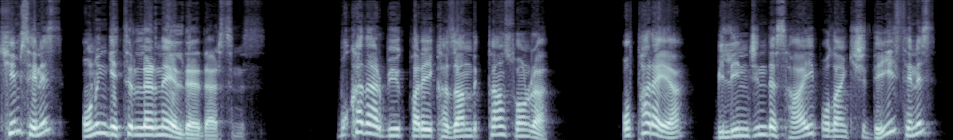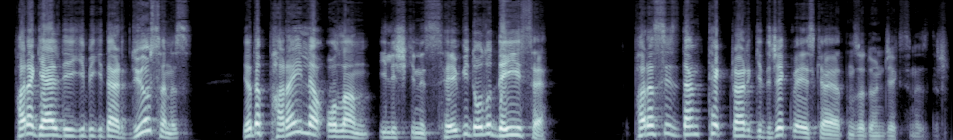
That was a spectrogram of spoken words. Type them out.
Kimseniz onun getirilerini elde edersiniz. Bu kadar büyük parayı kazandıktan sonra o paraya bilincinde sahip olan kişi değilseniz para geldiği gibi gider diyorsanız ya da parayla olan ilişkiniz sevgi dolu değilse para sizden tekrar gidecek ve eski hayatınıza döneceksinizdir.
